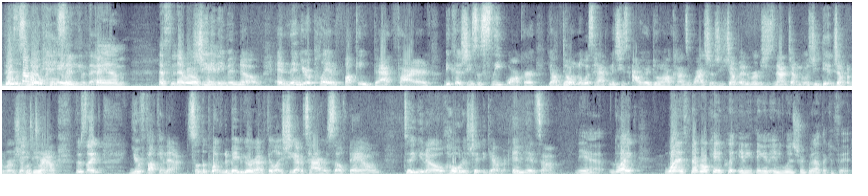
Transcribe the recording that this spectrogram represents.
There That's was no okay, consent for that. fam. That's never okay. She didn't even know. And then your plan fucking backfired because she's a sleepwalker. Y'all don't know what's happening. She's out here doing all kinds of wild shit. She's jumping in the river. She's not jumping in the river. She did jump in the river. She almost did. drowned. There's like, you're fucking up. So the point of the baby girl gotta feel like she gotta tie herself down to, you know, hold her shit together. And then some. Yeah, like one, it's never okay to put anything in anyone's drink without their consent.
